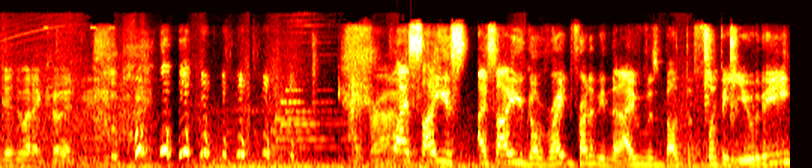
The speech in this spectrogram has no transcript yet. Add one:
did what I could, man. I, I tried. Well, I saw you. I saw you go right in front of me. That I was about to flip a U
